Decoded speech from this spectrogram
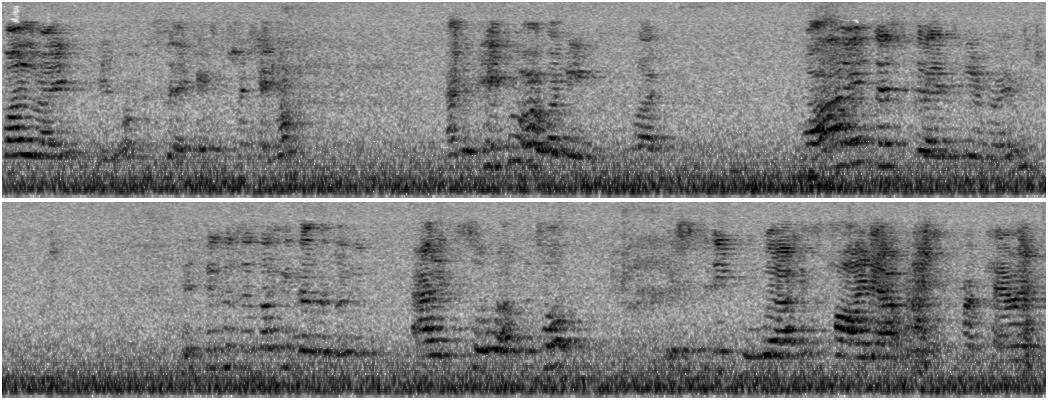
by the way, is on the staircase which I came up. And the people are wondering, like, why is there stairs in your room? It's because there's nothing that doesn't look and it's sort of up the top. It's just an equal where I can hide out with my parents.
